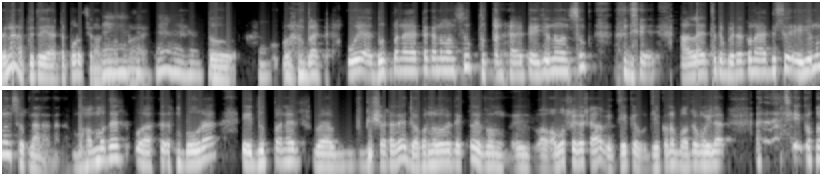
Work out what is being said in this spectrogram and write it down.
তাই না? আপনি তো এই আয়াতটা পড়েছেন। হুম, হুম, হুম, তো। বাট ওই দুধ পানের আয়াতটা কেন মানসুক? দুধ পানের আয়াতটা এইজন্য মানসুক যে আল্লাহ থেকে বেটার কোন আয়াত দিছে এইজন্য মানসুক? না, না, না। মুহাম্মদের বউরা এই দুধ পানের আ বিষয়টারে জঘন্যভাবে দেখতো এবং এই অবশ্যই এটা স্বাভাবিক। যে কেউ যেকোনো ভদ্র মহিলা যেকোনো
